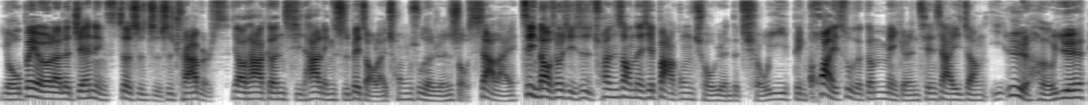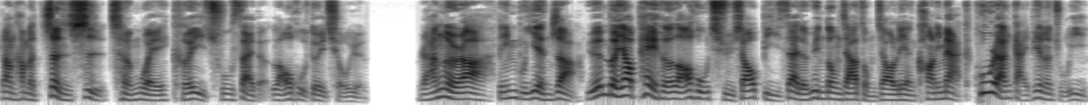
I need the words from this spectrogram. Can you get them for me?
有备而来的 Jennings 这时指示 Travers 要他跟其他临时被找来充数的人手下来，进到休息室，穿上那些罢工球员的球衣，并快速的跟每个人签下一张一日合约，让他们正式成为可以出赛的老虎队球员。然而啊，兵不厌诈，原本要配合老虎取消比赛的运动家总教练 Connie Mack 忽然改变了主意。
